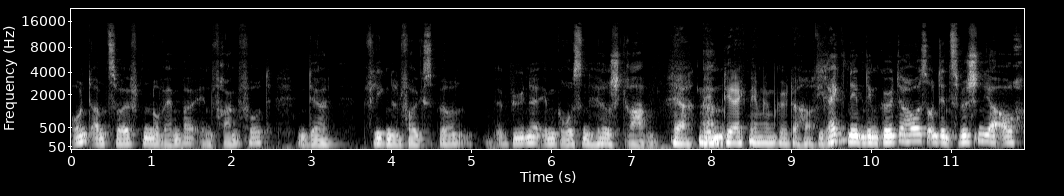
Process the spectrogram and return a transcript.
und am 12. November in Frankfurt in der fliegenden Volksbühne im großen Hirschgraben. Ja, neben, ähm, direkt neben dem Goethehaus. Direkt neben dem Goethehaus und inzwischen ja auch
